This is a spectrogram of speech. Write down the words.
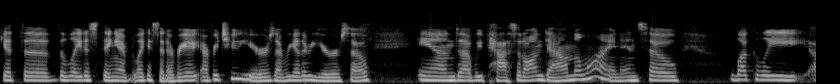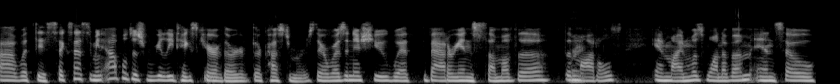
get the the latest thing. Like I said, every every two years, every other year or so, and uh, we pass it on down the line. And so luckily uh, with the 6S i mean apple just really takes care of their their customers there was an issue with the battery in some of the the right. models and mine was one of them and so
